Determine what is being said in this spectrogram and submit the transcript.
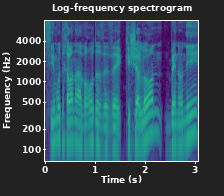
סיימו את החלון ההעברות הזה, זה כישלון בינוני,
